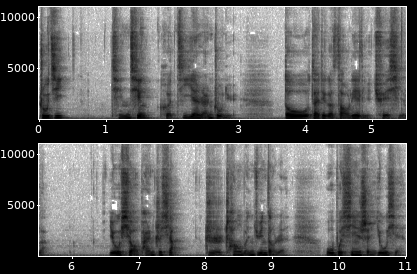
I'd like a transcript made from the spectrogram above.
朱姬、秦青和季嫣然诸女。都在这个早猎里缺席了。由小盘之下，至昌文君等人，无不心神悠闲，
